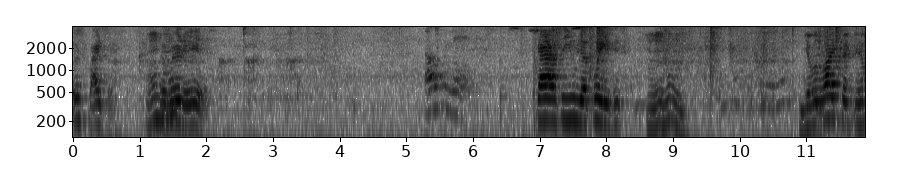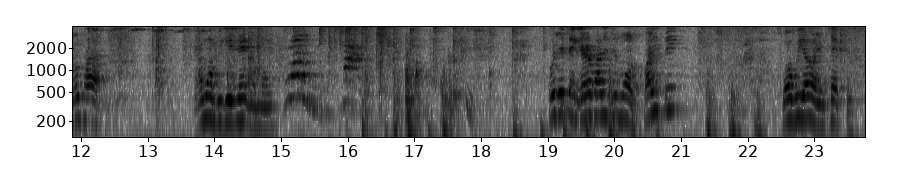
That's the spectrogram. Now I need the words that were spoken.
It's spicy. It mhm. really is. Open it. Shout out to you little crazies. Mhm. You was right, Victor. It was hot. I won't be getting that no more. What do they think? Everybody just wants spicy? Well, we are in Texas.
